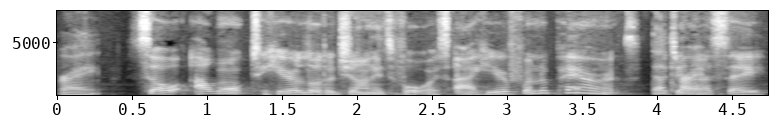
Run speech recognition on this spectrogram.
Right. So I want to hear little Johnny's voice. I hear from the parents. That's but then I right. say,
